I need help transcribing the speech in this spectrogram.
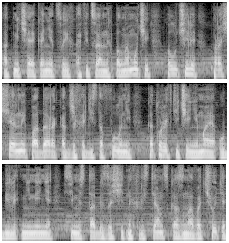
отмечая конец своих официальных полномочий, получили прощальный подарок от джихадистов Фулани, которые в течение мая убили не менее 700 беззащитных христиан, сказано в отчете,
